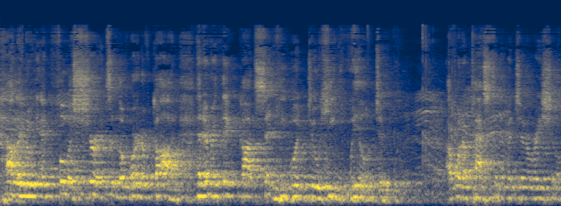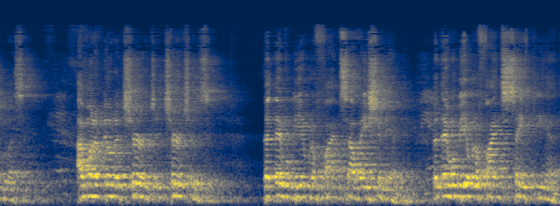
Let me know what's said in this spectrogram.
Hallelujah. And full assurance in the word of God that everything God said he would do, he will do. I want to pass to them a generational blessing. I want to build a church and churches that they will be able to find salvation in, that they will be able to find safety in,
